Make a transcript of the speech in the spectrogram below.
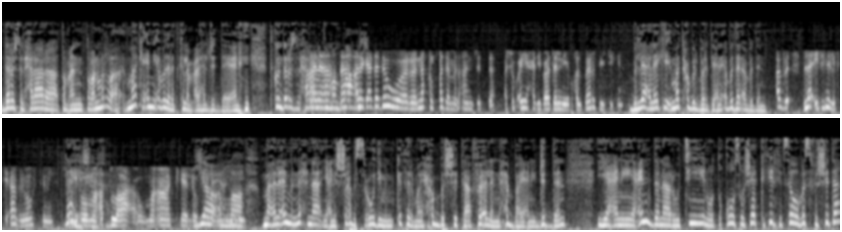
درجة الحرارة طبعا طبعا مرة ما كأني ابدا أتكلم على هالجدة يعني تكون درجة الحرارة أنا 18 أنا قاعدة أدور نقل قدم الآن جدة أشوف أي حد يبادلني يبغى البرد يجي هنا بالله عليكي ما تحبي البرد يعني؟ ابدا ابدا. أب... لا يجيني الاكتئاب الموسمي. لا اللي هو ما. أطلع وما آكل يا يعني. الله. مع العلم إن إحنا يعني الشعب السعودي من كثر ما يحب الشتاء فعلا نحبها يعني جدا. يعني عندنا روتين وطقوس وأشياء كثير تتسوى بس في الشتاء.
